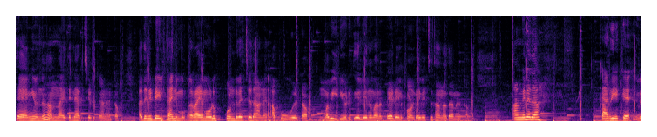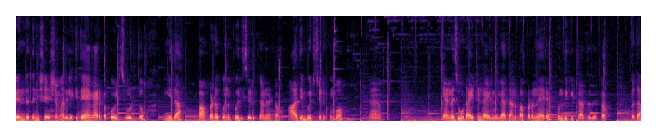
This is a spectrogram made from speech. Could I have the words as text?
തേങ്ങയൊന്ന് നന്നായി തന്നെ അരച്ചെടുക്കുകയാണ് കേട്ടോ അതിനിടയിൽ തനിമു റയമോൾ കൊണ്ടുവച്ചതാണ് ആ പൂവ് കേട്ടോ ഉമ്മ വീഡിയോ എടുക്കുകയല്ലേ എന്ന് പറഞ്ഞിട്ട് ഇടയിൽ കൊണ്ടുപോയി വെച്ച് തന്നതാണ് കേട്ടോ അങ്ങനെ ഇതാ കറിയൊക്കെ വെന്തതിന് ശേഷം അതിലേക്ക് തേങ്ങ അരപ്പൊക്കെ ഒഴിച്ചു കൊടുത്തു. ഇനി ഇതാ പാപ്പടമൊക്കെ ഒന്ന് പൊരിച്ചെടുക്കുകയാണ് കേട്ടോ. ആദ്യം പൊരിച്ചെടുക്കുമ്പോൾ എണ്ണ ചൂടായിട്ടുണ്ടായിരുന്നില്ല. അതാണ് പപ്പടം നേരെ പൊന്തി കിട്ടാത്തത് കേട്ടോ. അപ്പോൾ ഇതാ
